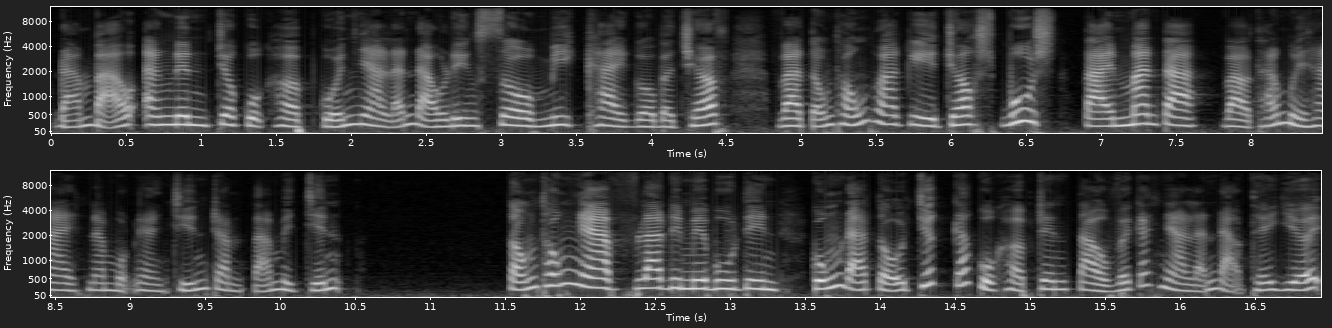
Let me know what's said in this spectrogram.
đảm bảo an ninh cho cuộc họp của nhà lãnh đạo Liên Xô Mikhail Gorbachev và Tổng thống Hoa Kỳ George Bush tại Manta vào tháng 12 năm 1989. Tổng thống Nga Vladimir Putin cũng đã tổ chức các cuộc họp trên tàu với các nhà lãnh đạo thế giới.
